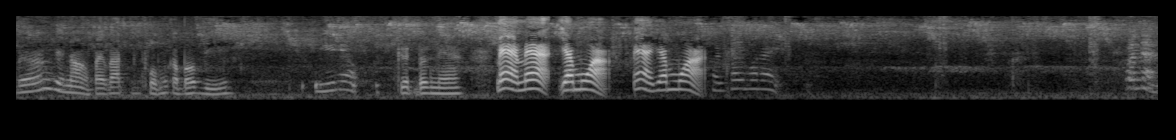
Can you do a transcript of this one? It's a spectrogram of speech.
เด้อพี่น้องไปวัดผมกับบ๊อบบีดีแล้วเกิดเบิ่งแหน่แม่แม่อย่ามั่ว แม่อย่ามั่วคอยใส่บ่ได้คนนั้น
